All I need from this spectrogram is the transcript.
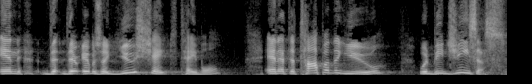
and the, there, it was a U-shaped table. And at the top of the U would be Jesus.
